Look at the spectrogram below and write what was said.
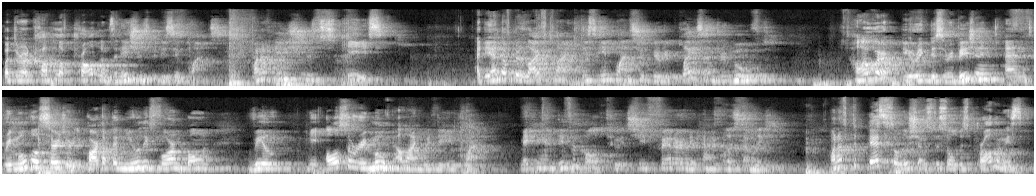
But there are a couple of problems and issues with these implants. One of the issues is, at the end of their lifetime, these implants should be replaced and removed. However, during this revision and removal surgery, part of the newly formed bone will be also removed along with the implant, making it difficult to achieve further mechanical stability. One of the best solutions to solve this problem is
